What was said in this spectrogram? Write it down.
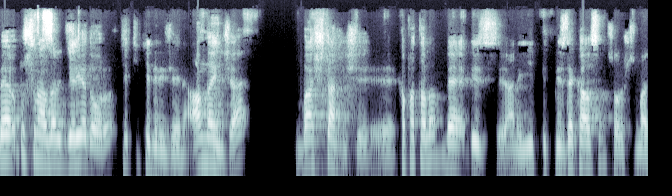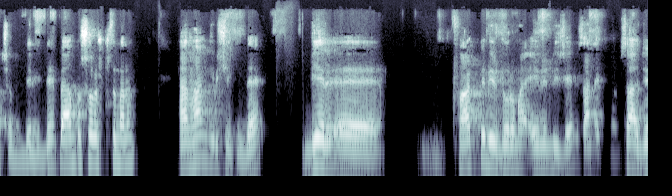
Ve bu sınavların geriye doğru tetkik edileceğini anlayınca baştan işi e, kapatalım ve biz yani yiğitlik bizde kalsın soruşturma açalım denildi. Ben bu soruşturmanın herhangi bir şekilde bir e, farklı bir duruma evrileceğini zannetmiyorum. Sadece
